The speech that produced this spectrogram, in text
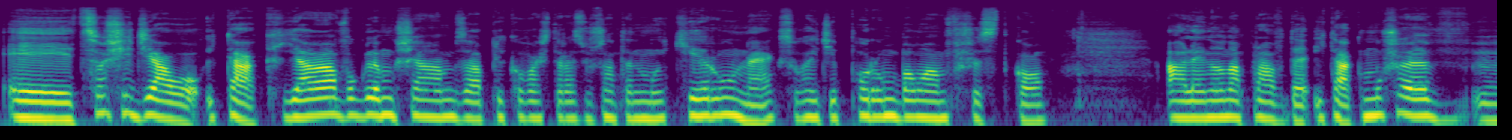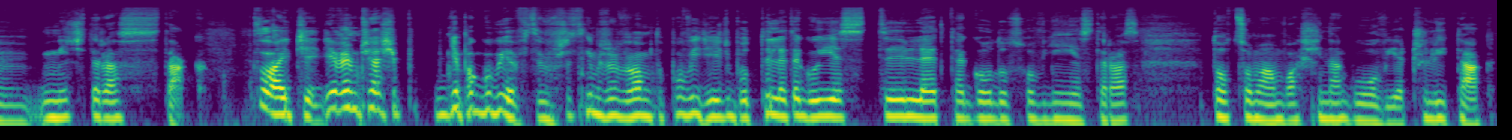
E, co się działo? I tak, ja w ogóle musiałam zaaplikować teraz już na ten mój kierunek. Słuchajcie, porąbałam wszystko, ale no naprawdę. I tak, muszę w, y, mieć teraz tak. Słuchajcie, nie wiem, czy ja się nie pogubię w tym wszystkim, żeby Wam to powiedzieć, bo tyle tego jest, tyle tego dosłownie jest teraz to, co mam właśnie na głowie. Czyli tak,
